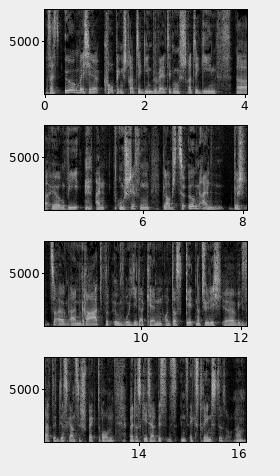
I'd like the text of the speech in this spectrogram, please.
Das heißt, irgendwelche Coping-Strategien, Bewältigungsstrategien, äh, irgendwie ein Umschiffen, glaube ich, zu irgendeinem zu irgendeinem Grad wird irgendwo jeder kennen und das geht natürlich, äh, wie gesagt, das ganze Spektrum, äh, das geht halt bis ins, ins Extremste so, ne?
